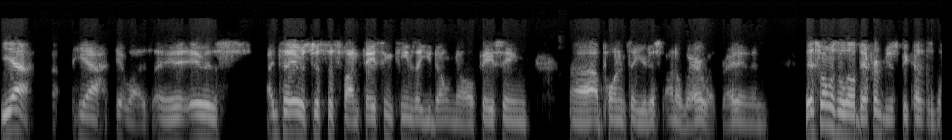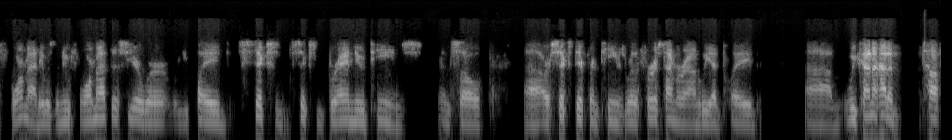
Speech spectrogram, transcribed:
yeah, yeah, it was. It, was. I'd say it was just as fun facing teams that you don't know, facing uh, opponents that you're just unaware with, right? And then this one was a little different just because of the format. It was a new format this year where, where you played six six brand new teams, and so uh, or six different teams. Where the first time around we had played, um, we kind of had a tough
